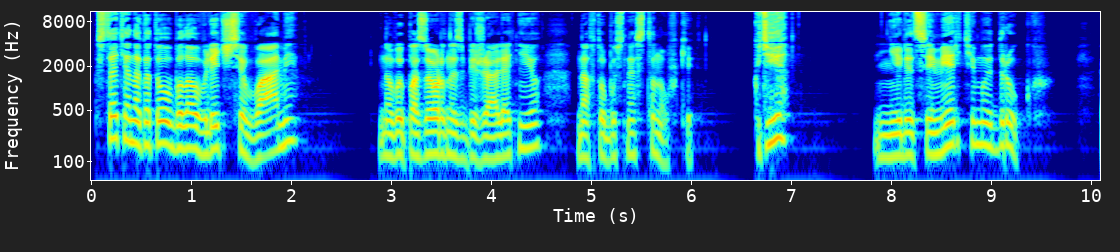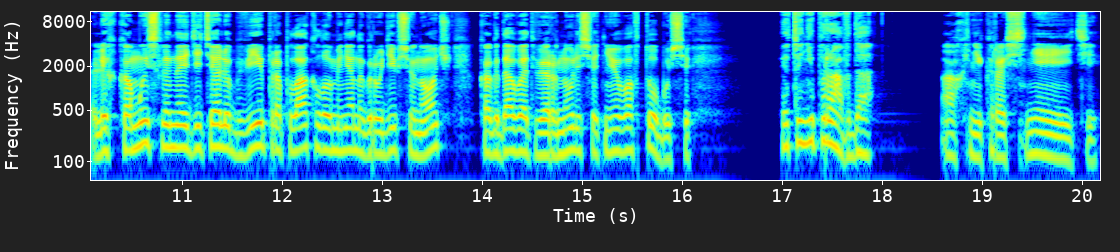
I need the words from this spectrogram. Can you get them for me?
Кстати, она готова была увлечься вами, но вы позорно сбежали от нее на автобусной остановке. «Где?» «Не лицемерьте, мой друг. Легкомысленное дитя любви проплакало у меня на груди всю ночь, когда вы отвернулись от нее в автобусе. Это неправда. Ах, не краснеете.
